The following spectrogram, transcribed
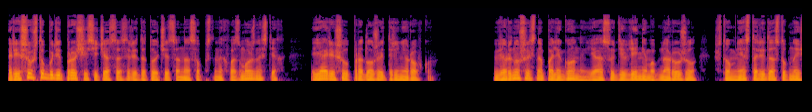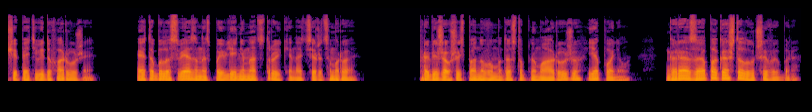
Решив, что будет проще сейчас сосредоточиться на собственных возможностях, я решил продолжить тренировку. Вернувшись на полигон, я с удивлением обнаружил, что мне стали доступны еще пять видов оружия. Это было связано с появлением надстройки над сердцем Роя. Пробежавшись по новому доступному оружию, я понял, гроза пока что лучший выбор.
